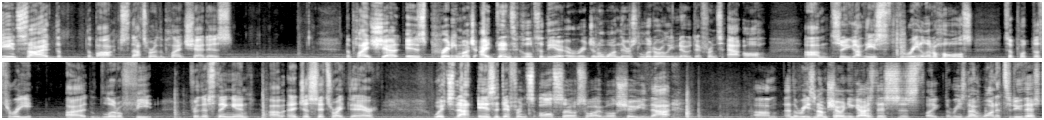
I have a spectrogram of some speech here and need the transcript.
inside the, the box, that's where the planchette is. The planchette is pretty much identical to the original one. There's literally no difference at all. Um, so you got these three little holes to put the three uh, little feet for this thing in. Um, and it just sits right there. Which that is a difference also. So I will show you that. Um, and the reason I'm showing you guys this is like the reason I wanted to do this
